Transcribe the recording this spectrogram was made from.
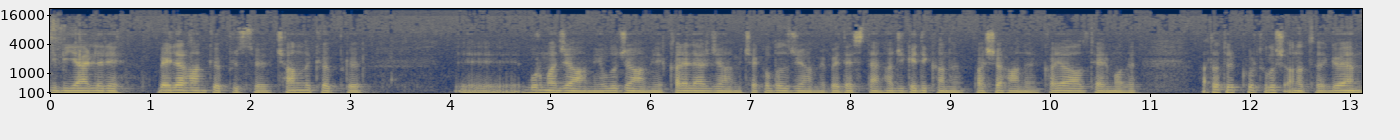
gibi yerleri Beylerhan Köprüsü, Çanlı Köprü, e, Burma Camii, Ulu Cami, Kaleler Camii, Çakalız Camii, Bedesten, Hacı Gedik Hanı, Paşa Hanı, Kayaaltı Elmalı, Atatürk Kurtuluş Anıtı, Göğem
